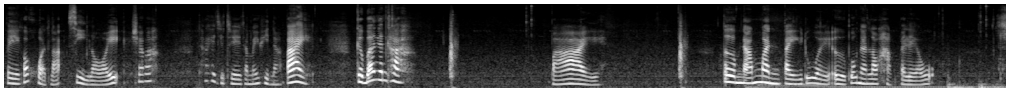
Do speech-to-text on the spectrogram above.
เปรย์ก็ขวดละสี่ร้อยใช่ปะถ้าเฮจเจจะไม่ผิดนะ ไป เกลับบ้านกันค่ะ ไป เติมน้ำมันไปด้วย เออ พวกนั้นเราหักไปแล้ว โอเค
